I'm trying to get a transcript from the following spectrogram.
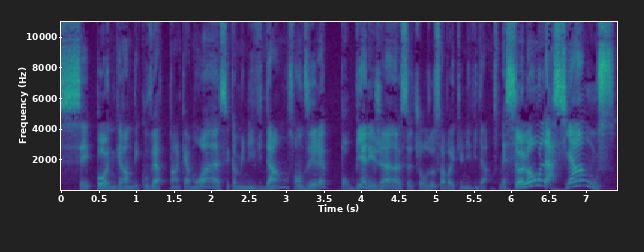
C'est pas une grande découverte tant qu'à moi, c'est comme une évidence, on dirait. Pour bien des gens, cette chose-là, ça va être une évidence. Mais selon la science,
